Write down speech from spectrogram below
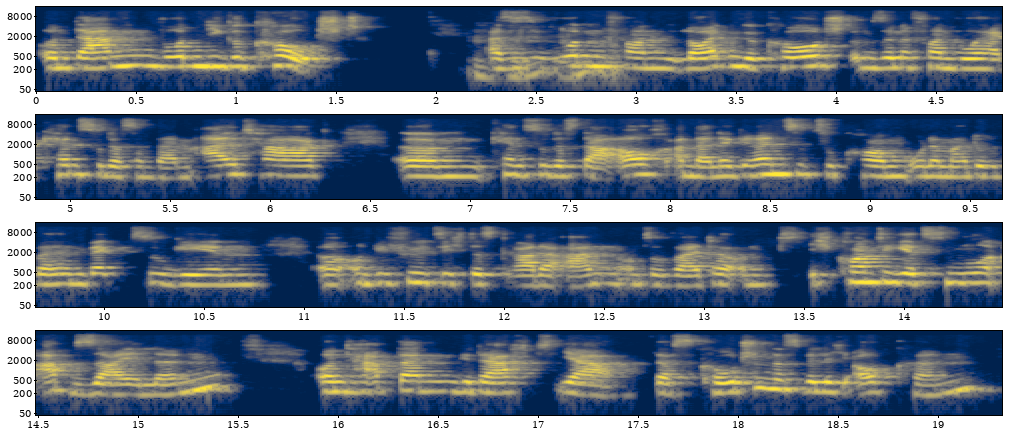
Und dann wurden die gecoacht. Also sie mhm. wurden von Leuten gecoacht im Sinne von, woher kennst du das in deinem Alltag? Ähm, kennst du das da auch, an deine Grenze zu kommen oder mal drüber hinwegzugehen? Äh, und wie fühlt sich das gerade an und so weiter? Und ich konnte jetzt nur abseilen und habe dann gedacht, ja, das Coachen, das will ich auch können.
